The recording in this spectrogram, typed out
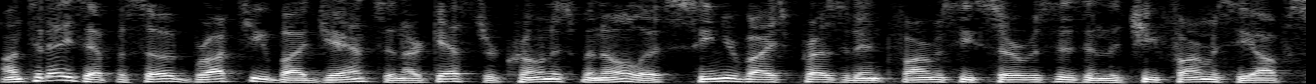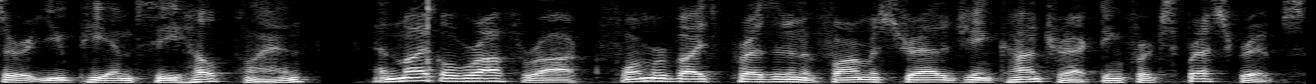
On today's episode, brought to you by Janssen, our guests are Chronis Manolis, Senior Vice President, Pharmacy Services and the Chief Pharmacy Officer at UPMC Health Plan, and Michael Rothrock, former Vice President of Pharma Strategy and Contracting for Express Scripts.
